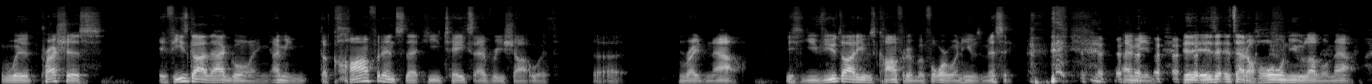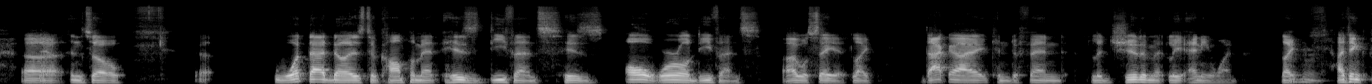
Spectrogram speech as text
with Precious, if he's got that going, I mean, the confidence that he takes every shot with uh, right now if you thought he was confident before when he was missing, I mean, it, it's at a whole new level now. Uh, yeah. And so, uh, what that does to complement his defense, his all world defense, I will say it like that guy can defend legitimately anyone. Like, mm-hmm. I think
